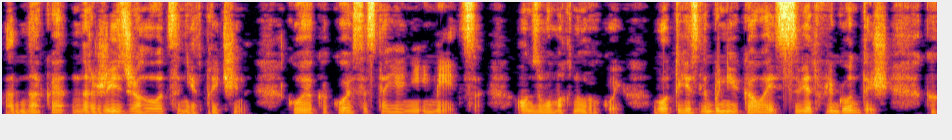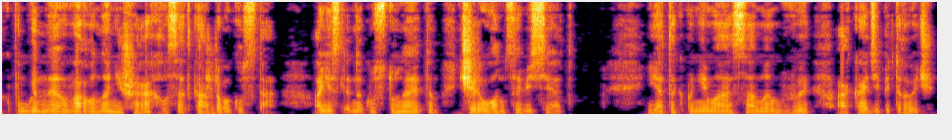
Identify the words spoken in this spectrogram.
однако на жизнь жаловаться нет причин. Кое-какое состояние имеется. Он зло махнул рукой. Вот если бы Николай Свет Флегонтович, как пуганная ворона, не шарахался от каждого куста. А если на кусту на этом червонцы висят? «Я так понимаю, самым вы, Аркадий Петрович,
